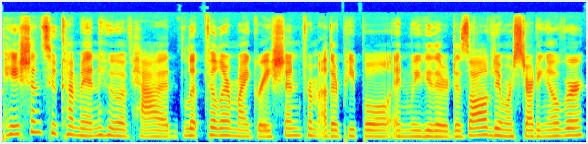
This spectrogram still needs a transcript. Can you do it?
Patients who come in who have had lip filler migration from other people and we've either dissolved and we're starting over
